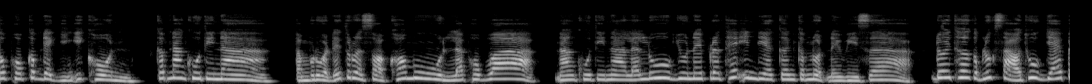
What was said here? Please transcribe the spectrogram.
ก็พบกับเด็กหญิงอีกคน กับนางคูตินาตำรวจได้ตรวจสอบข้อมูล และพบว่านางคูตินาและลูกอยู่ในประเทศอินเดียเกินกำหนดในวีซ่า โดยเธอกับลูกสาวถูกย้ายไป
